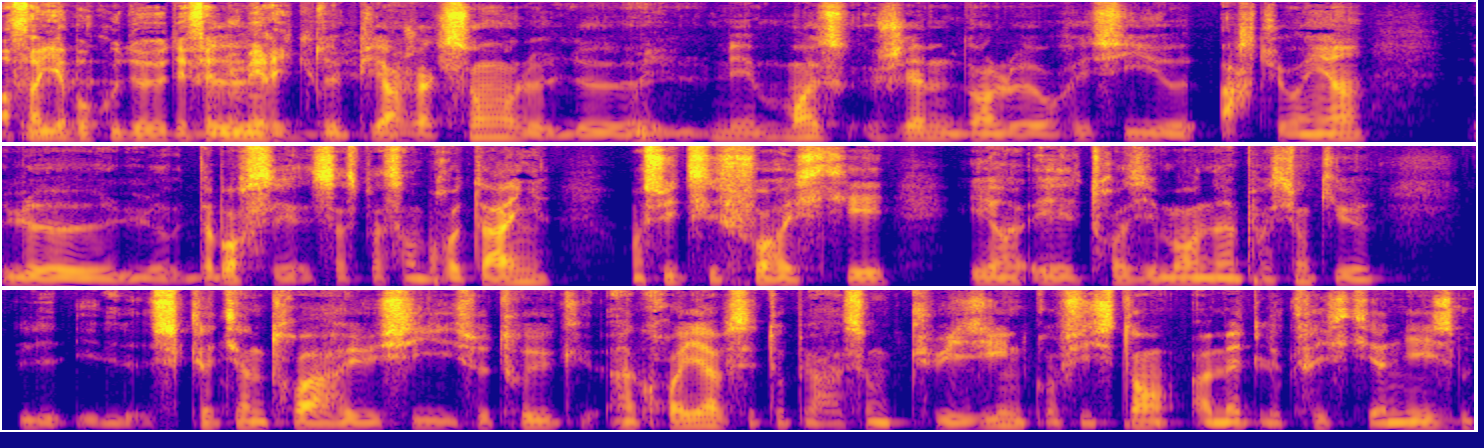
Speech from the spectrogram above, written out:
Enfin, il y a beaucoup d'effets numériques. De Pierre Jackson. Le, Mais moi, j'aime dans le récit euh, arthurien, le, d'abord, ça se passe en Bretagne. Ensuite, c'est forestier. Et, et troisièmement, on a l'impression que Chrétien de Troyes a réussi ce truc incroyable, cette opération de cuisine consistant à mettre le christianisme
